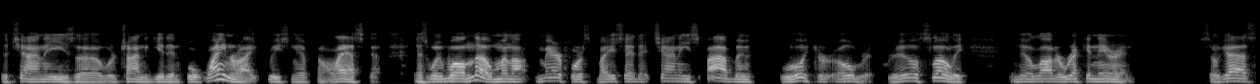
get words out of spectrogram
the Chinese uh, were trying to get in Fort Wainwright recently up in Alaska. As we well know, Minot Air Force Base had that Chinese spy balloon loiter over it real slowly and do a lot of reckoning. So, guys,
